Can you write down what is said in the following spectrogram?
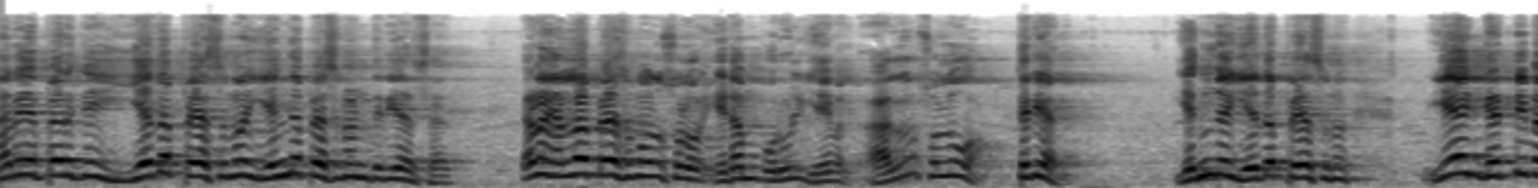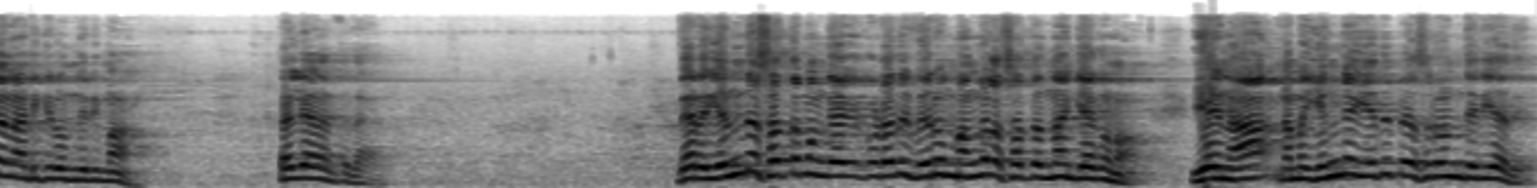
நிறைய பேருக்கு எதை பேசணும் எங்கே பேசணும்னு தெரியாது சார். ஏன்னா எல்லாம் பேசும்போது சொல்லுவோம் இடம் பொருள் ஏவல். அதெல்லாம் சொல்லுவோம் தெரியாது. எங்கே எதை பேசணும் ஏன் கெட்டி மேலே அடிக்கிறோம் தெரியுமா? கல்யாணத்தில். வேறு எந்த சத்தமும் கேட்கக்கூடாது வெறும் மங்கள சத்தம் தான் கேட்கணும். ஏன்னா நம்ம எங்கே எது பேசுகிறோன்னு தெரியாது.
